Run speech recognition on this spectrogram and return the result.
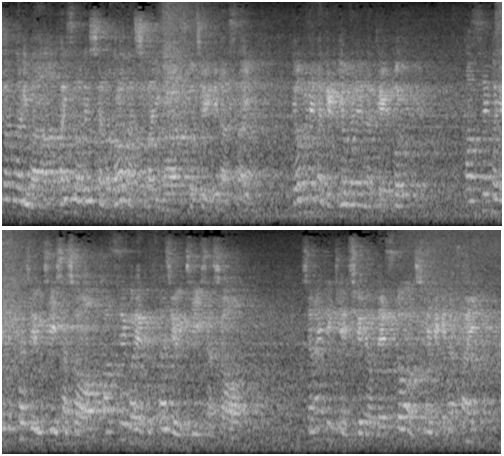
11番乗りは配送列車のドアが閉まりますご注意ください。業務連絡業務連絡8521車掌8521車掌車内点検終了ですドアを閉めてください。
